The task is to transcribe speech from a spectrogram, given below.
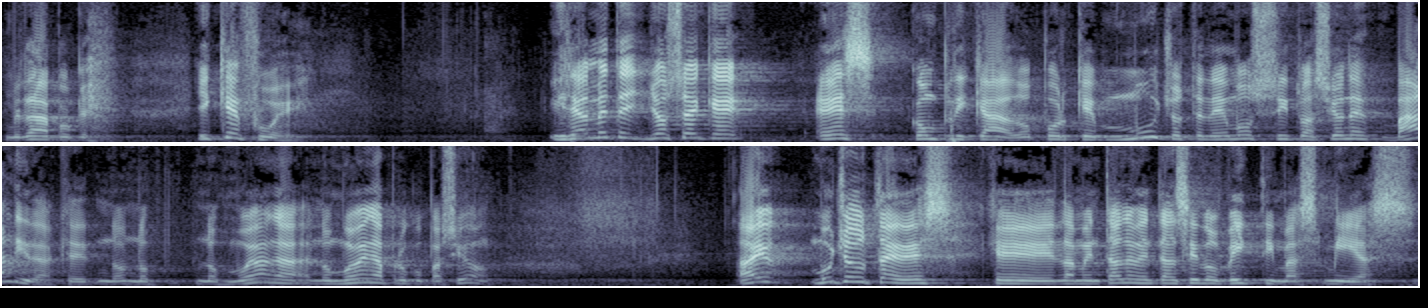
¿Verdad? Porque, ¿y qué fue? Y realmente yo sé que es complicado porque muchos tenemos situaciones válidas que nos, nos mueven a preocupación. Hay muchos de ustedes que lamentablemente han sido víctimas mías,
